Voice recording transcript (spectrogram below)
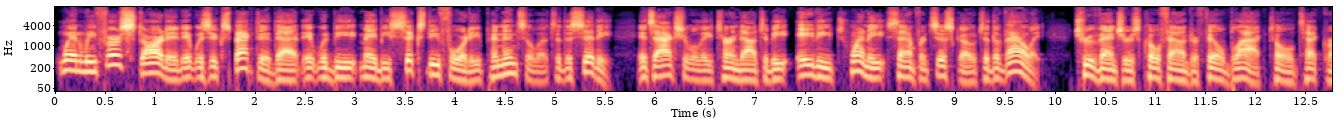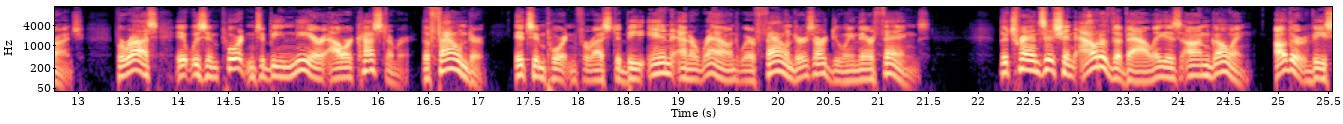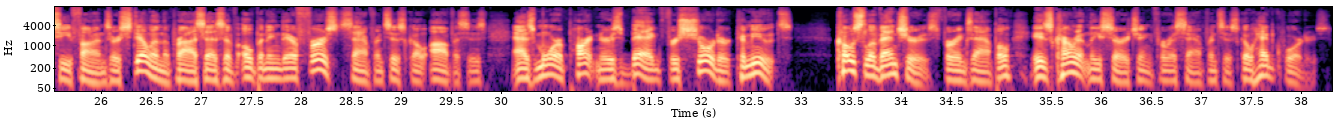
When we first started, it was expected that it would be maybe 60 40 peninsula to the city. It's actually turned out to be 80 20 San Francisco to the valley, True Ventures co founder Phil Black told TechCrunch. For us, it was important to be near our customer, the founder. It's important for us to be in and around where founders are doing their things. The transition out of the valley is ongoing. Other VC funds are still in the process of opening their first San Francisco offices as more partners beg for shorter commutes. Khosla Ventures, for example, is currently searching for a San Francisco headquarters.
